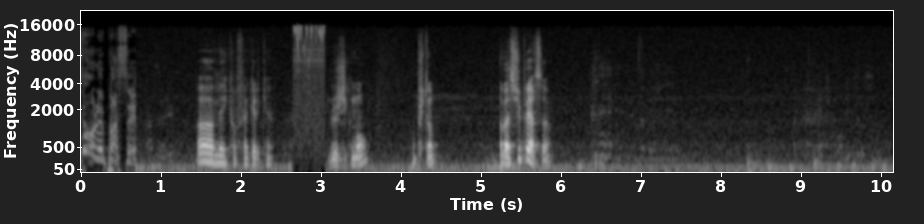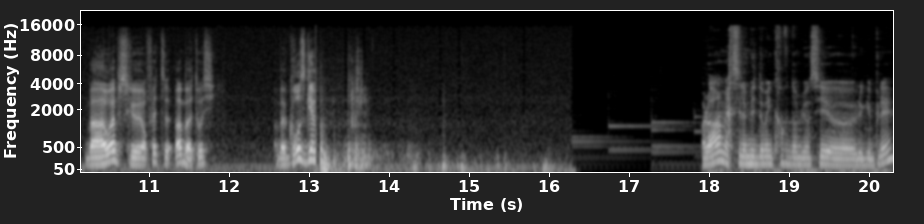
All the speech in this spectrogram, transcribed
Dans le passé. Ah, mec, enfin quelqu'un. Logiquement. Oh putain. Ah bah super ça. Bah ouais, parce que en fait. Ah bah toi aussi. Ah bah grosse game. Voilà, merci la musique de Minecraft d'ambiancer euh, le gameplay.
